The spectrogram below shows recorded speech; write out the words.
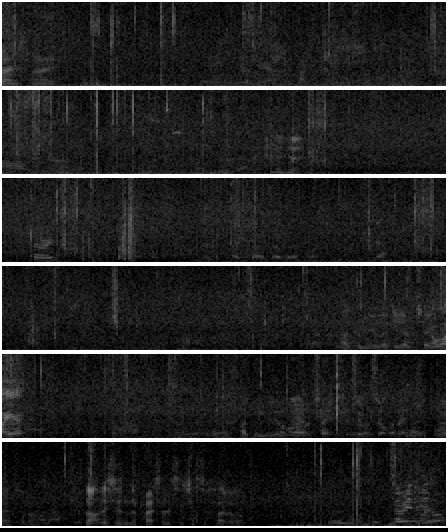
bench, mate. Sorry. How are you? Sorry. Not, this isn't the presser, this is just a photo. In the middle.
